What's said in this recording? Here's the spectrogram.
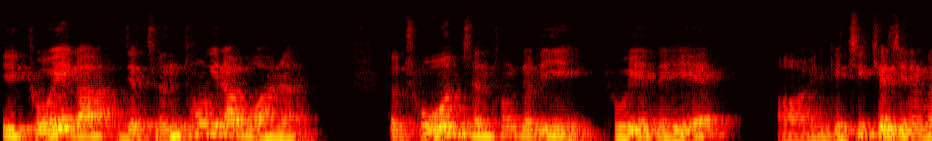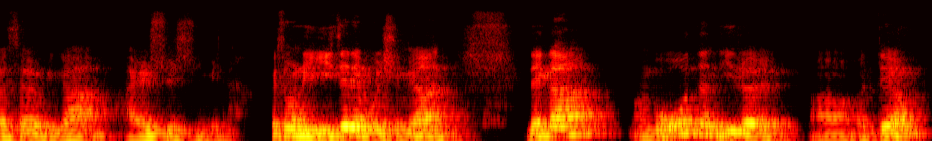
이 교회가 이제 전통이라고 하는 또 좋은 전통들이 교회 내에 어, 이렇게 지켜지는 것을 우리가 알 수 있습니다. 그래서 오늘 2절에 보시면 내가 모든 일을 어, 어때요?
